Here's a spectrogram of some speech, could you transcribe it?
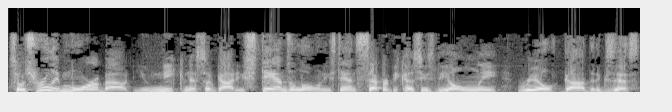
So it's really more about uniqueness of God. He stands alone, he stands separate because he's the only real God that exists.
